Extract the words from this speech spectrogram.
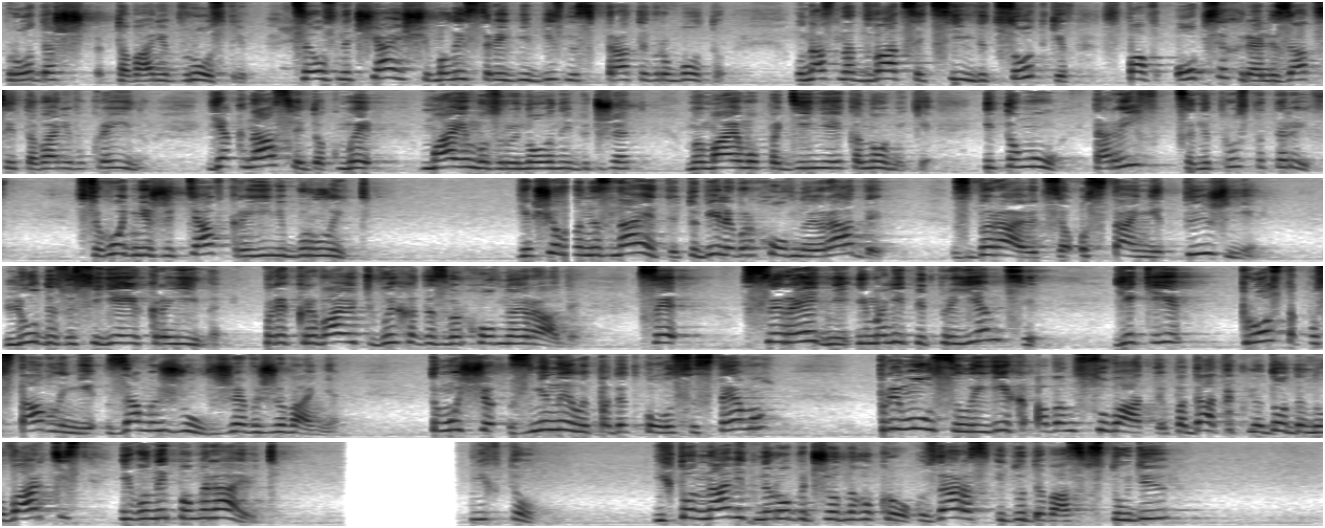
продаж товарів в роздріб. Це означає, що малий середній бізнес втратив роботу. У нас на 27% впав обсяг реалізації товарів в Україну. Як наслідок, ми маємо зруйнований бюджет, ми маємо падіння економіки. І тому тариф це не просто тариф. Сьогодні життя в країні бурлить. Якщо ви не знаєте, то біля Верховної Ради збираються останні тижні люди з усієї країни, перекривають виходи з Верховної Ради. Це середні і малі підприємці, які просто поставлені за межу вже виживання, тому що змінили податкову систему, примусили їх авансувати податок на додану вартість, і вони помирають. Ніхто. Ніхто навіть не робить жодного кроку. Зараз іду до вас в студію.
